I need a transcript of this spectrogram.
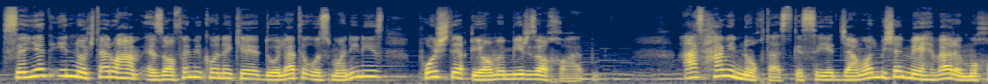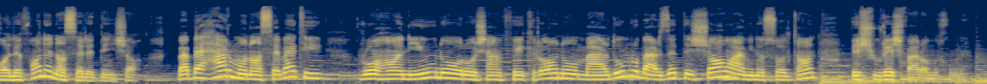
سید این نکته رو هم اضافه می‌کنه که دولت عثمانی نیز پشت قیام میرزا خواهد بود. از همین نقطه است که سید جمال میشه محور مخالفان ناصرالدین شاه و به هر مناسبتی روحانیون و روشنفکران و مردم رو بر ضد شاه و امین و سلطان به شورش فرا می‌خونه.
